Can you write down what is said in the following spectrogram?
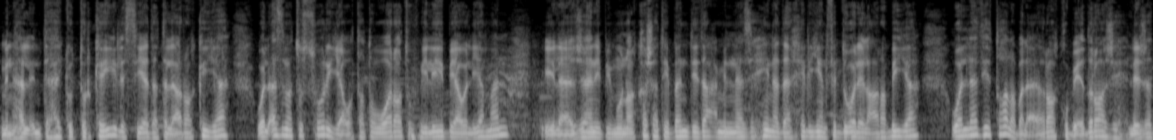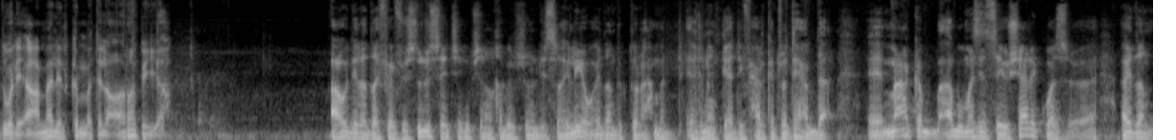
منها الانتهاك التركي للسيادة العراقية والأزمة السورية والتطورات في ليبيا واليمن إلى جانب مناقشة بند دعم النازحين داخليا في الدول العربية والذي طالب العراق بإدراجه لجدول أعمال القمة العربية. أعود إلى ضيفي في الاستوديو السيد شريف شنان خبير الشؤون الإسرائيلية وأيضا دكتور أحمد غنيم قيادي في حركة فتح. أبدأ معك. أبو مازن سيشارك وأيضا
